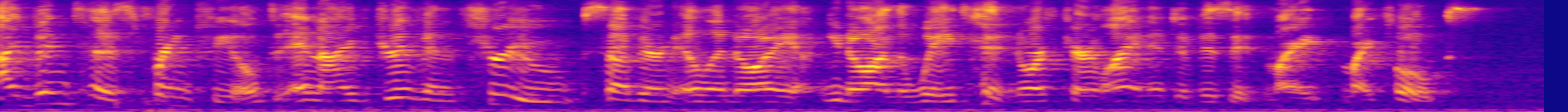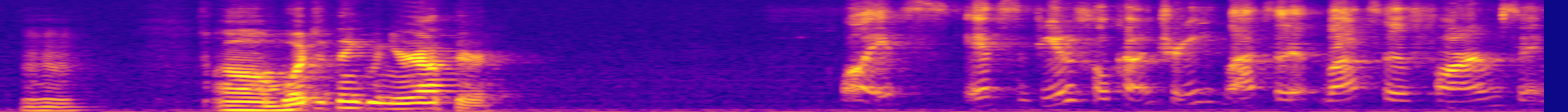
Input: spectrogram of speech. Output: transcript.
I've been to Springfield and I've driven through southern Illinois, you know, on the way to North Carolina to visit my, my folks. Mm-hmm. Um, what'd you think when you're out there? Well, it's it's a beautiful country. Lots of lots of farms and,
